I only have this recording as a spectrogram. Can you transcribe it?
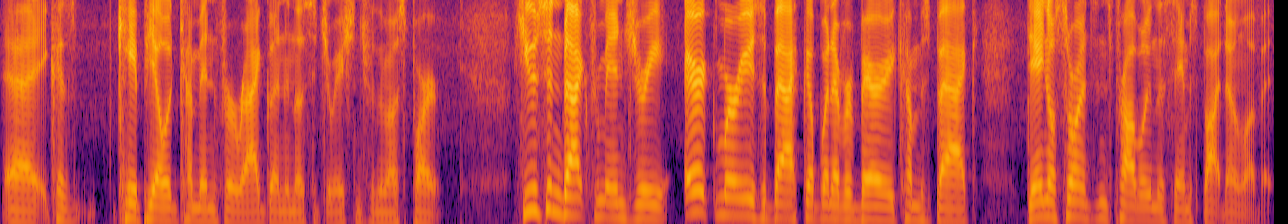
because uh, KPL would come in for Ragland in those situations for the most part. Houston back from injury. Eric Murray is a backup whenever Berry comes back. Daniel Sorensen's probably in the same spot. Don't love it.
